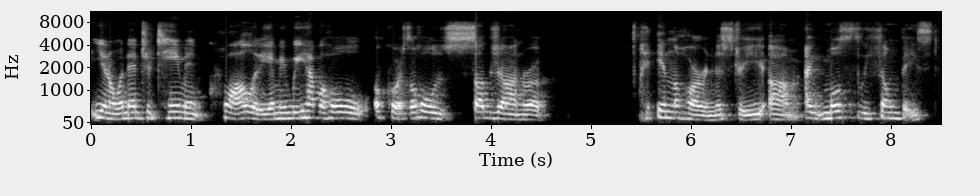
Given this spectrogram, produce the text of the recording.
you know an entertainment quality. I mean, we have a whole, of course, a whole subgenre in the horror industry, um, I, mostly film based,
